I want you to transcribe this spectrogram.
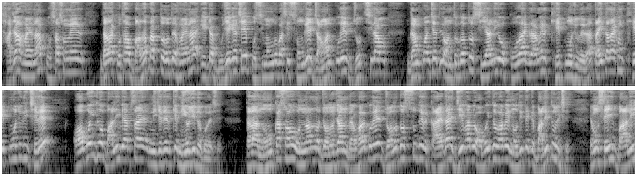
সাজা হয় না, প্রশাসনের দ্বারা কোথাও বাধাপ্রাপ্ত হতে হয় না, এটা বুঝে গেছে পশ্চিমবঙ্গবাসীর সঙ্গে জামালপুরের জ্যোৎসিরাম গ্রাম পঞ্চায়েতের অন্তর্গত শিয়ালি ও কোরা গ্রামের ক্ষেত মজুরেরা। তাই তারা এখন ক্ষেত মজুরি ছেড়ে অবৈধ বালি ব্যবসায় নিজেদেরকে নিয়োজিত করেছে। তারা নৌকা সহ অন্যান্য জলযান ব্যবহার করে জলদস্যুদের কায়দায় যেভাবে অবৈধভাবে নদী থেকে বালি তুলছে এবং সেই বালি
